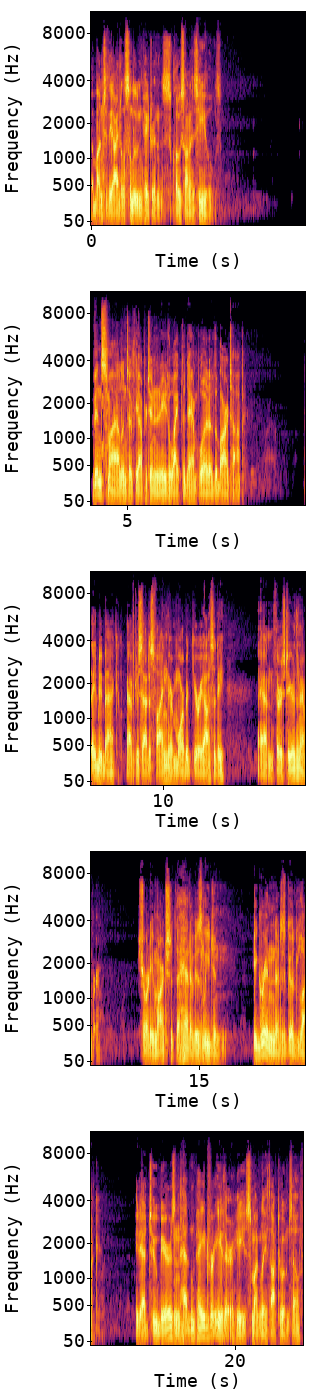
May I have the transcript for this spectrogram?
a bunch of the idle saloon patrons close on his heels. Vince smiled and took the opportunity to wipe the damp wood of the bar top. They'd be back, after satisfying their morbid curiosity, and thirstier than ever. Shorty marched at the head of his legion. He grinned at his good luck. He'd had two beers and hadn't paid for either, he smugly thought to himself.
